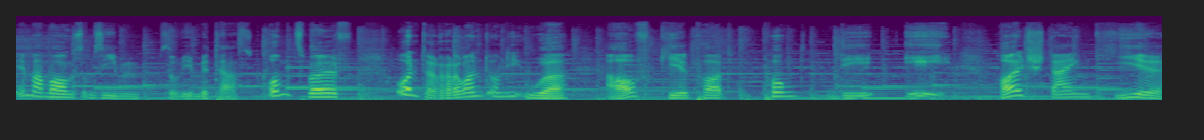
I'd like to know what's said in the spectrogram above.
immer morgens um 7 sowie mittags um 12 und rund um die Uhr auf kielpot.de. Holstein Kiel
